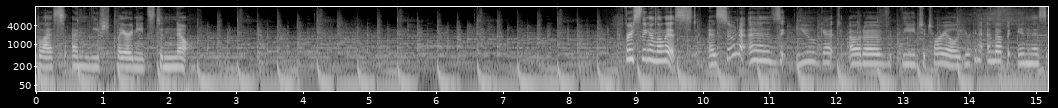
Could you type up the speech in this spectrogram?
Bless Unleashed player needs to know. First thing on the list, as soon as you get out of the tutorial, you're going to end up in this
